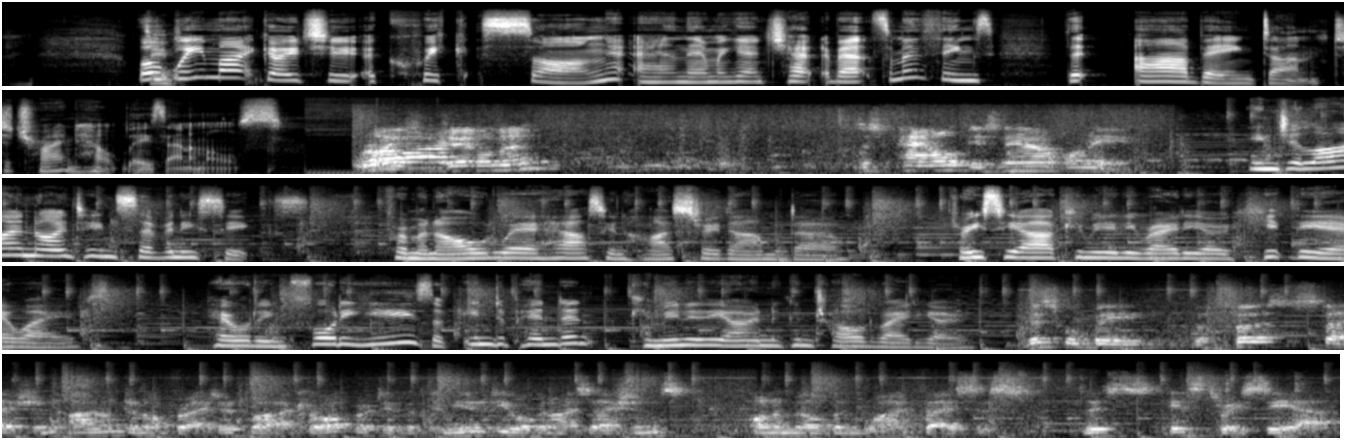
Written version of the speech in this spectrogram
Well, Seems- we might go to a quick song and then we're going to chat about some of the things that are being done to try and help these animals. Ladies and gentlemen, this panel is now on air. In July 1976, from an old warehouse in High Street, Armadale, 3CR Community Radio hit the airwaves, heralding 40 years of independent, community owned and controlled radio. This will be the first station owned and operated by a cooperative of community organisations on a Melbourne-wide basis. This is 3CR.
